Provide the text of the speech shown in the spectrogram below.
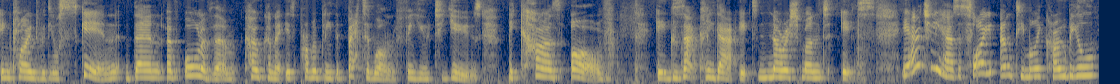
inclined with your skin, then of all of them, coconut is probably the better one for you to use because of exactly that. It's nourishment, it's it actually has a slight antimicrobial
